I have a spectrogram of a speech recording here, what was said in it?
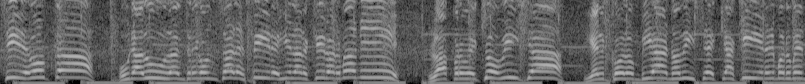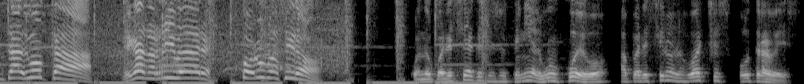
Sí, de Boca. Una duda entre González Pires y el arquero Armani. Lo aprovechó Villa y el colombiano dice que aquí en el Monumental Boca le gana River por 1 a 0. Cuando parecía que se sostenía el buen juego, aparecieron los baches otra vez.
